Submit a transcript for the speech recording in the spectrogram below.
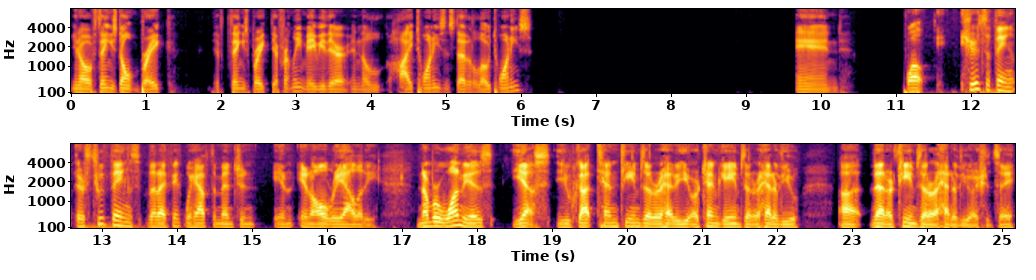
you know, if things don't break, if things break differently, maybe they're in the high 20s instead of the low 20s. And Well, here's the thing. There's two things that I think we have to mention in in all reality. Number one is yes, you've got ten teams that are ahead of you, or ten games that are ahead of you, uh, that are teams that are ahead of you, I should say,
